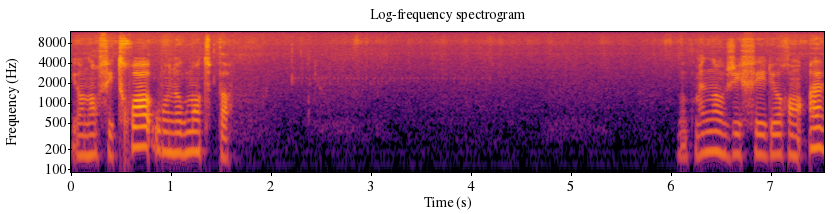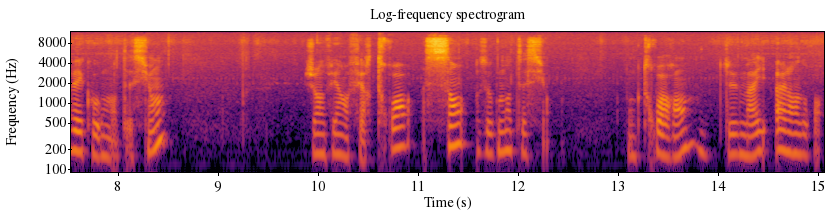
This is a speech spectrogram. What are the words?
et on en fait trois où on n'augmente pas. Donc maintenant que j'ai fait le rang avec augmentation, j'en vais en faire trois sans augmentation. Donc trois rangs, de mailles à l'endroit.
